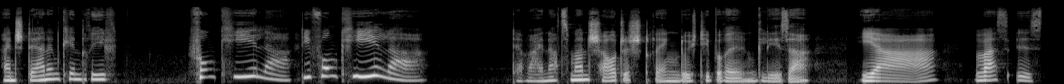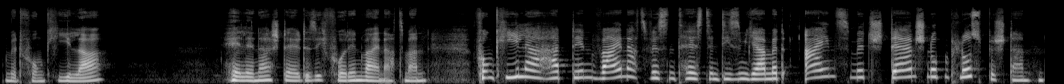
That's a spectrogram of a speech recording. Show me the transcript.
Ein Sternenkind rief Funkila, die Funkila. Der Weihnachtsmann schaute streng durch die Brillengläser. Ja, was ist mit Funkila? Helena stellte sich vor den Weihnachtsmann. Funkila hat den Weihnachtswissentest in diesem Jahr mit eins mit Sternschnuppen plus bestanden.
